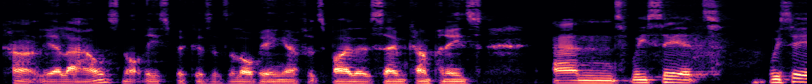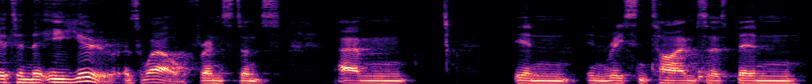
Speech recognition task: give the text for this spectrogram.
currently allows, not least because of the lobbying efforts by those same companies. And we see it we see it in the EU as well. For instance, um, in in recent times, there's been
